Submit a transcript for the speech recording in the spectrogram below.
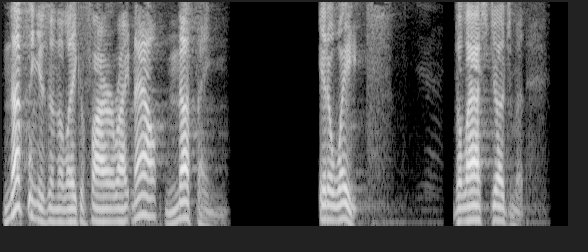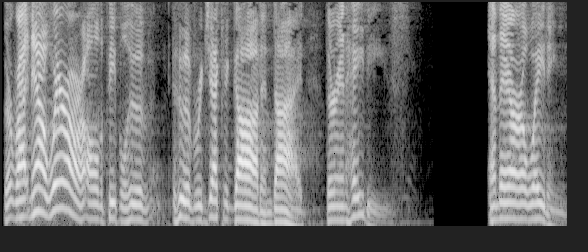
Nothing is in the lake of fire right now. Nothing. It awaits the last judgment. But right now, where are all the people who have, who have rejected God and died? They're in Hades. And they are awaiting.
